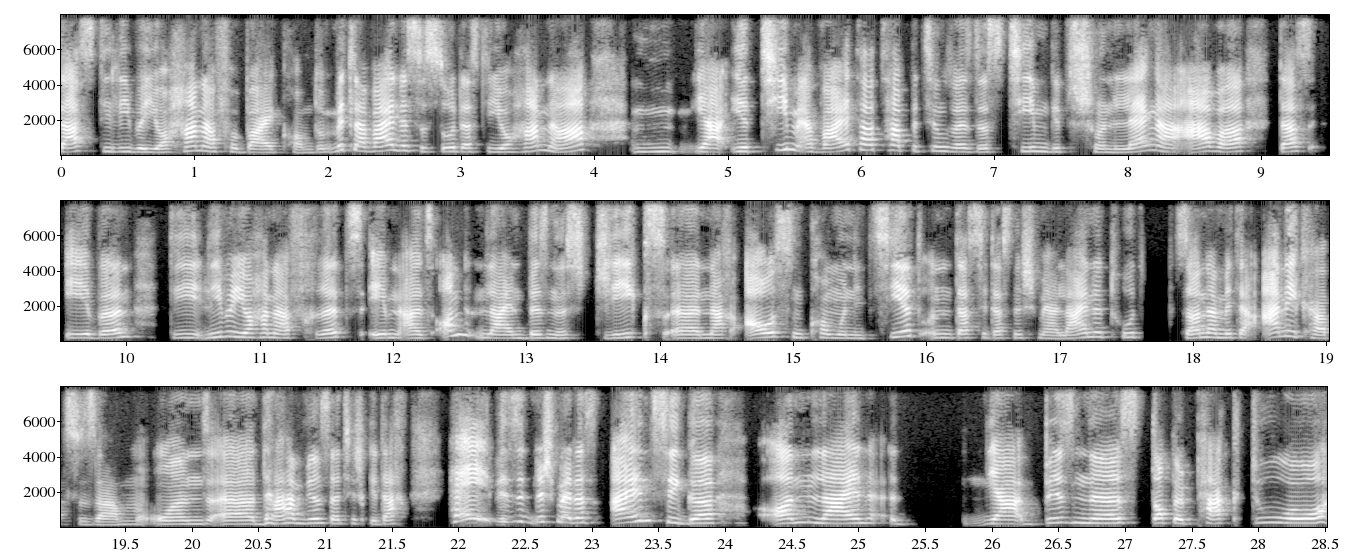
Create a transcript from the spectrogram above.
dass die liebe Johanna vorbeikommt. Und mittlerweile ist es so, dass die Johanna ja ihr Team erweitert hat, beziehungsweise das Team gibt es schon länger, aber dass eben die liebe Johanna Fritz eben als Online-Business-Geeks äh, nach außen kommuniziert und dass sie das nicht mehr alleine tut, sondern mit der Annika zusammen. Und äh, da haben wir uns natürlich gedacht, hey, wir sind nicht mehr das einzige Online- ja, Business, Doppelpack, Duo,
